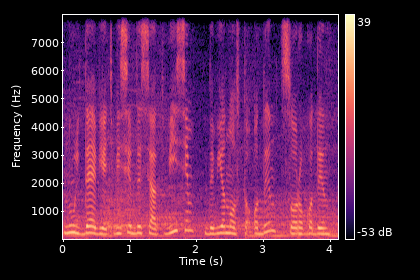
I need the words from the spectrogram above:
09 88 91 41.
